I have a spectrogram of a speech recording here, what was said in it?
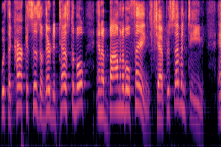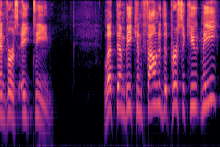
with the carcasses of their detestable and abominable things. Chapter 17 and verse 18. Let them be confounded that persecute me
